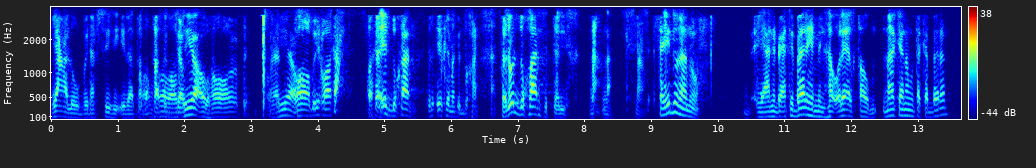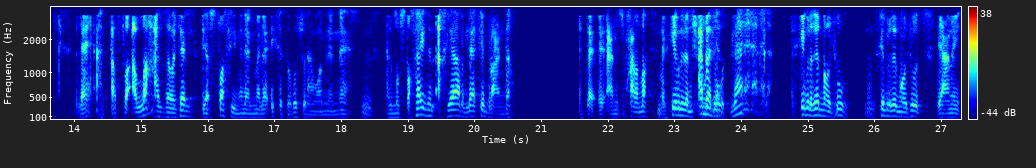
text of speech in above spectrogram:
يعلو بنفسه طبقات وهو الجو. وضيع وتحت. فايه الدخان إيه قيمه الدخان؟ فدول دخان في التاريخ. نعم نعم نعم. سيدنا نوح يعني باعتباره من هؤلاء القوم ما كان متكبرا؟ لا الله عز وجل يصطفي من الملائكة رسلا ومن الناس. المصطفين الأخيار لا كبر عندهم. أنت يعني سبحان الله الكبر ده مش أبداً. موجود لا لا لا لا. الكبر غير موجود. الكبر غير موجود. يعني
